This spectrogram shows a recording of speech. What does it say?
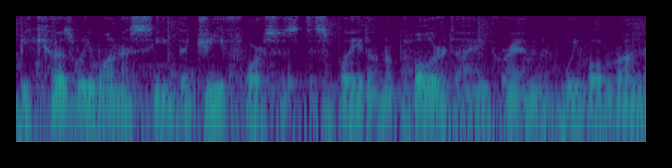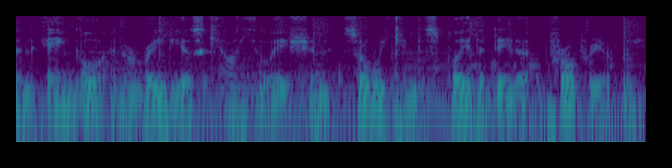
Because we want to see the g-forces displayed on a polar diagram, we will run an angle and a radius calculation so we can display the data appropriately.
